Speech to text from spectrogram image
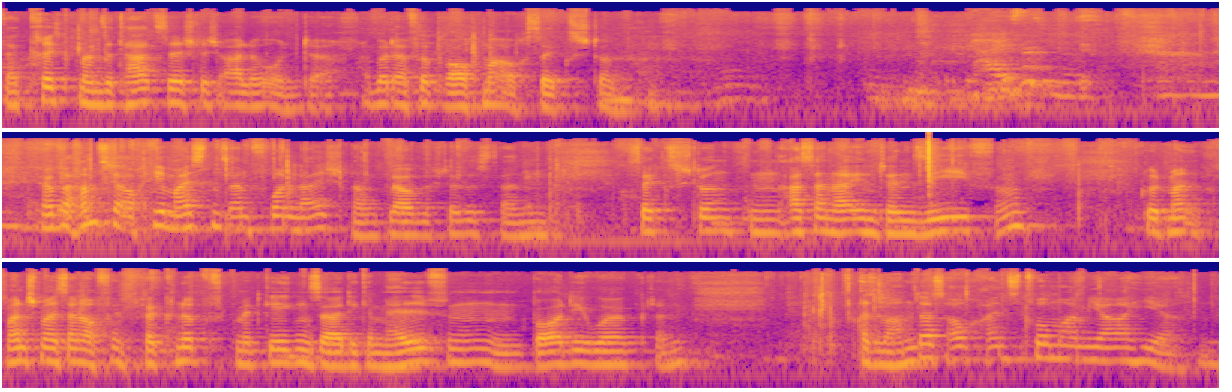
Da kriegt man sie tatsächlich alle unter. Aber dafür braucht man auch sechs Stunden. Ja, wir haben es ja auch hier meistens an Frohen Leichnam, glaube ich. Das ist dann sechs Stunden Asana intensiv. Hm? Gut, man, manchmal ist dann auch verknüpft mit gegenseitigem Helfen, Bodywork. Dann. Also wir haben das auch ein, zweimal im Jahr hier. Hm?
